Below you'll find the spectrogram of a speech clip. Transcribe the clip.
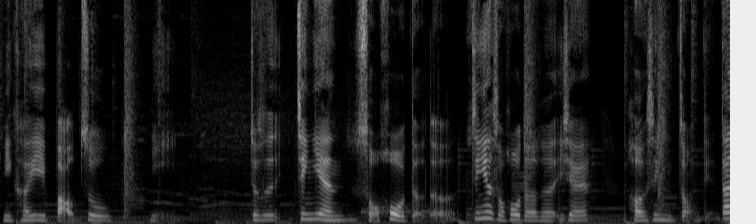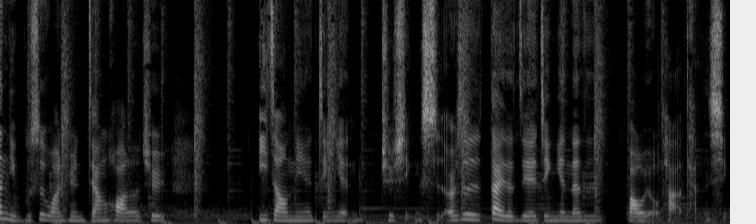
你可以保住你。就是经验所获得的经验所获得的一些核心的重点，但你不是完全僵化的去依照那些经验去行事，而是带着这些经验，但是保有它的弹性，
